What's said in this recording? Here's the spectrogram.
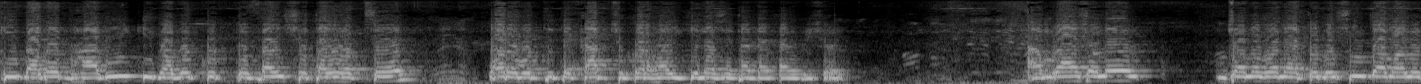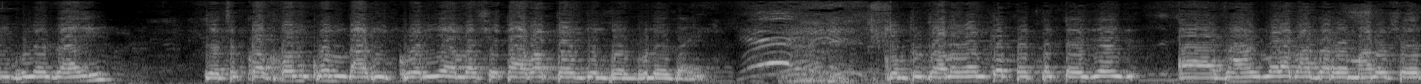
কীভাবে ভাবি, কীভাবে করতে চাই, সেটাই হচ্ছে পরবর্তীতে কার্যকর হয় কিনা সেটা দেখার বিষয়। আমরা আসলে জনগণ এত বেশি জামালুম ভুলে যাই। কখন কোন দাবি করি আমরা সেটা আবার দশ দিন পর ভুলে যাই। কিন্তু জনগণকে প্রত্যেকটা যে জাহাজমারা বাজারের মানুষের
